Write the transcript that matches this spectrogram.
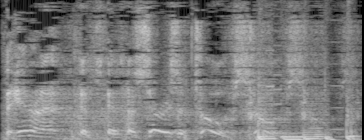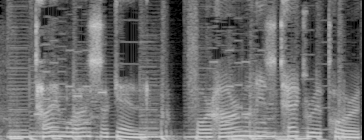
The internet is, is a series of tubes. Tubes. Time once again for Harmony's Tech Report.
